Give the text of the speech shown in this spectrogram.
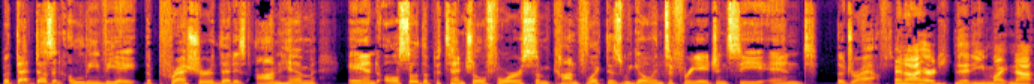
but that doesn't alleviate the pressure that is on him and also the potential for some conflict as we go into free agency and the draft. And I heard that he might not,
